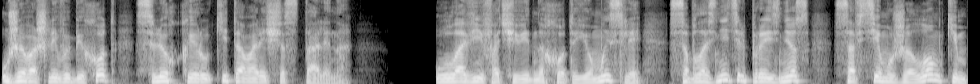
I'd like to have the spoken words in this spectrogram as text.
уже вошли в обиход с легкой руки товарища Сталина. Уловив, очевидно, ход ее мысли, соблазнитель произнес совсем уже ломким,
